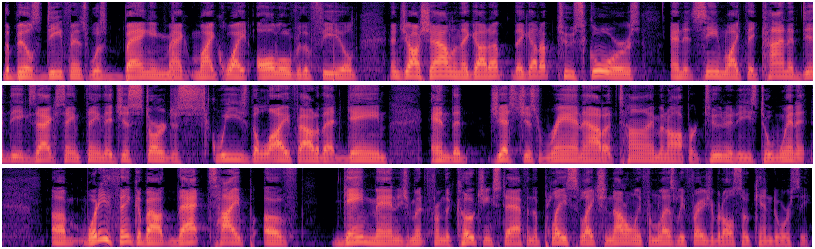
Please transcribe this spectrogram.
the Bills' defense was banging Mike White all over the field, and Josh Allen. They got up. They got up two scores, and it seemed like they kind of did the exact same thing. They just started to squeeze the life out of that game, and the Jets just ran out of time and opportunities to win it. Um, what do you think about that type of game management from the coaching staff and the play selection, not only from Leslie Frazier, but also Ken Dorsey?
